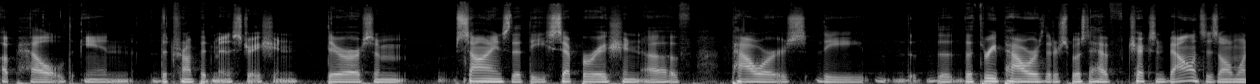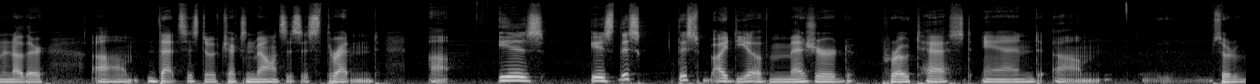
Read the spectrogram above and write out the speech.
upheld in the Trump administration. There are some signs that the separation of powers, the, the the the three powers that are supposed to have checks and balances on one another, um, that system of checks and balances is threatened. Uh, is is this this idea of measured protest and um, sort of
